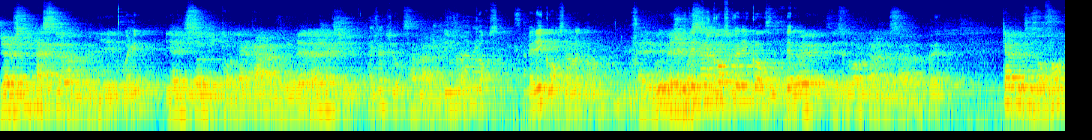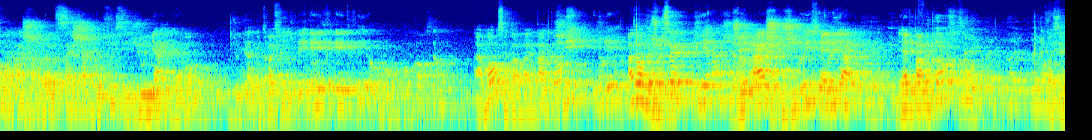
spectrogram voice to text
James Lee, pasteur et Alison Victoria K. Vauvert à Ajaccio. Ajaccio. Sympa, C'est Ajaccio. une oui. Corse. Elle est corse hein, maintenant. Elle- Oui, mais je Elle vois était ça. plus corse qu'elle est corse. Ouais, ouais, c'est souvent le cas, je ça. Ouais. Quatre petits-enfants, Clara, Charlotte, Sacha, votre fils, et Julia, évidemment. Julia, votre fille. Et elle est écrite en, en corse. Hein. Ah bon, c'est pas vrai, elle parle corse G, G, Ah non, mais je sais. GH. G-H-J-L-I-A. Et elle parle corse Ça, Non. Oh, c'est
